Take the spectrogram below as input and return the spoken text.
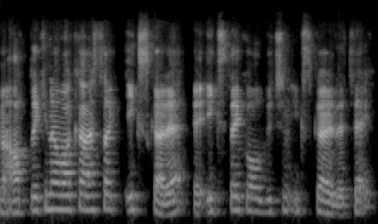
Ve alttakine bakarsak x kare. E, x tek olduğu için x kare de tek.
